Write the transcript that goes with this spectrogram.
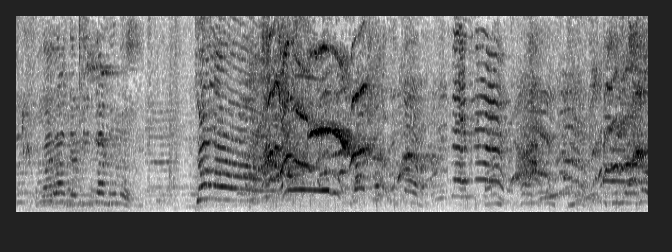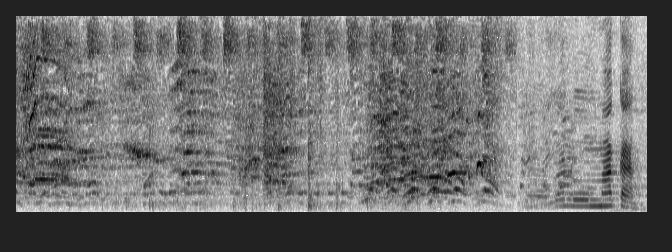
Sekarang jadi dulu. Jalan! Belum makan.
